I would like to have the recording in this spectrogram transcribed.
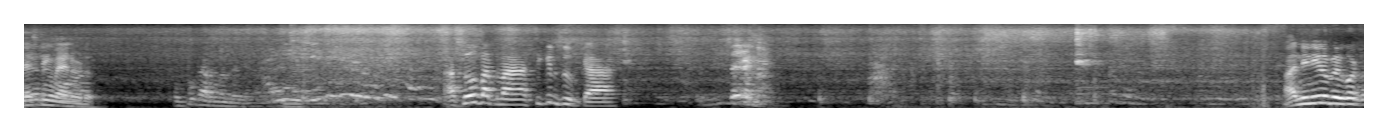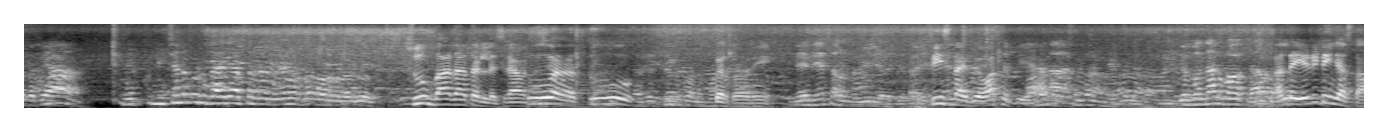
టెస్టింగ్ మ్యానోడు ఆ సూప్ అత్తమా? చికెన్ సూప్ కా అన్ని నీళ్ళు పోయి కొడుతుందా సూప్ బాగా తాగుతాడులే శ్రావణ్. తూ పెడతామని వాట్సాప్ అంటే ఎడిటింగ్ చేస్తా.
